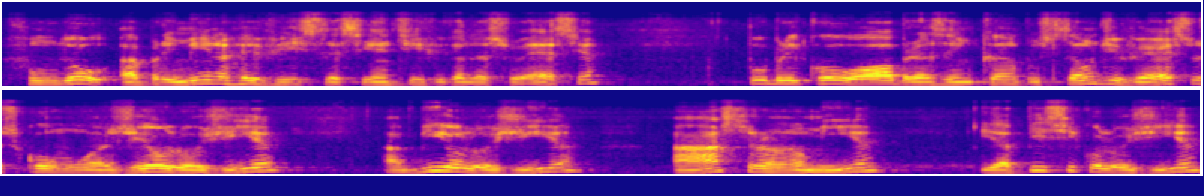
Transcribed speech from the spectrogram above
fundou a primeira revista científica da Suécia, publicou obras em campos tão diversos como a geologia, a biologia, a astronomia e a psicologia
